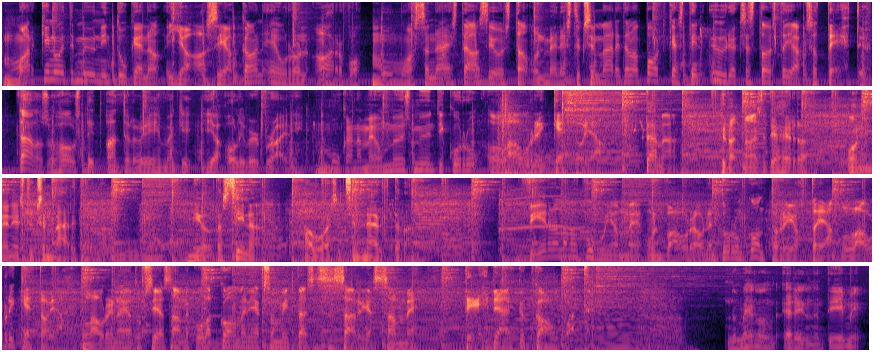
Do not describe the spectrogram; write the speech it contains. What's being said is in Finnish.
Markkinointimyynnin tukena ja asiakkaan euron arvo. Muun muassa näistä asioista on Menestyksen määritelmä podcastin 19 jakso tehty. Täällä on sun hostit Antero Riihimäki ja Oliver Briney. Mukana me on myös myyntikuru Lauri Ketoja. Tämä, hyvät naiset ja herrat, on menestyksen määritelmä. Miltä sinä haluaisit sen näyttävän? Vieraileva puhujamme on Vaurauden Turun konttorijohtaja Lauri Ketoja. Laurin ajatuksia saamme kuulla kolmen jakson mittaisessa sarjassamme Tehdäänkö kaupat? No meillä on erillinen tiimi,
